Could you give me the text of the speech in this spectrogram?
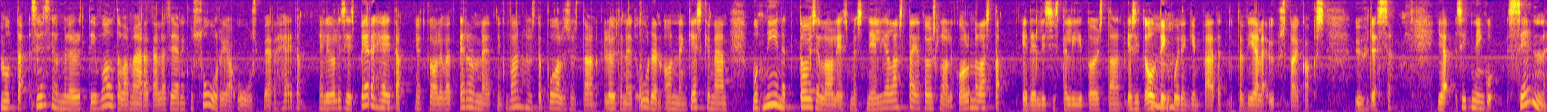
mutta sen sijaan me löydettiin valtava määrä tällaisia niin kuin suuria uusperheitä. Eli oli siis perheitä, jotka olivat eronneet niin kuin vanhoista puolisostaan, löytäneet uuden onnen keskenään, mutta niin, että toisella oli esimerkiksi neljä lasta ja toisella oli kolme lasta edellisistä liitoistaan. Ja sitten oltiin mm-hmm. kuitenkin päätetty, että vielä yksi tai kaksi yhdessä. Ja sitten niin sen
